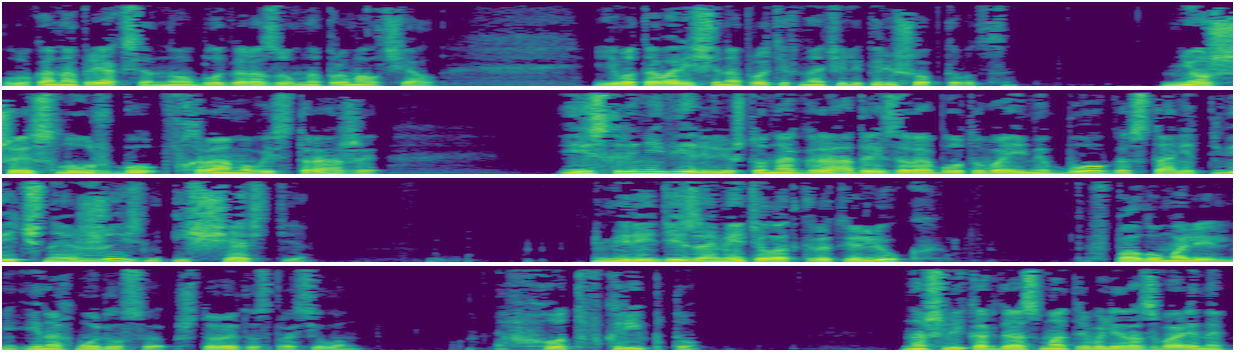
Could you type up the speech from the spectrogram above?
Лука напрягся, но благоразумно промолчал. Его товарищи, напротив, начали перешептываться. Несшие службу в храмовой страже искренне верили, что наградой за работу во имя Бога станет вечная жизнь и счастье. Меридий заметил открытый люк в полу молельни и нахмурился. «Что это?» — спросил он. «Вход в крипту. Нашли, когда осматривали развалины.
